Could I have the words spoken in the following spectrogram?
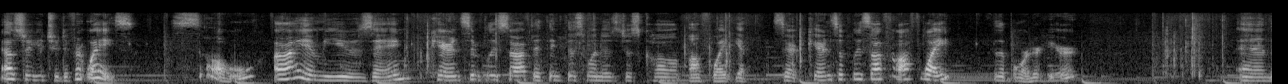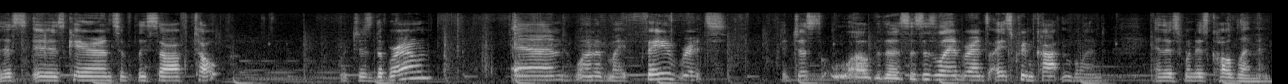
I'll show you two different ways. So I am using Caron Simply Soft. I think this one is just called Off-White. Yep, Caron Simply Soft Off-White for the border here. And this is Caron Simply Soft Taupe, which is the brown. And one of my favorites, I just love this. This is Lion Brand's Ice Cream Cotton Blend. And this one is called Lemon.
